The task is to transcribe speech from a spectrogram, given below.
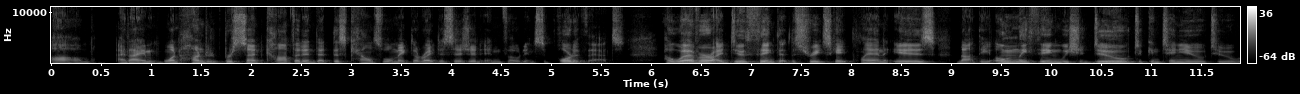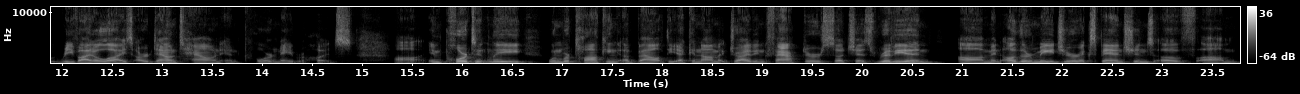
Um, and I'm 100% confident that this council will make the right decision and vote in support of that. However, I do think that the streetscape plan is not the only thing we should do to continue to revitalize our downtown and core neighborhoods. Uh, importantly, when we're talking about the economic driving factors such as Rivian um, and other major expansions of um,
